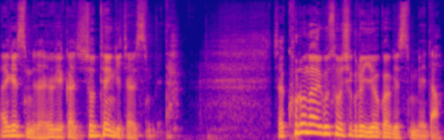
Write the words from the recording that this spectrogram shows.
알겠습니다. 여기까지 조태인 기자였습니다. 자, 코로나19 소식으로 이어가겠습니다.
